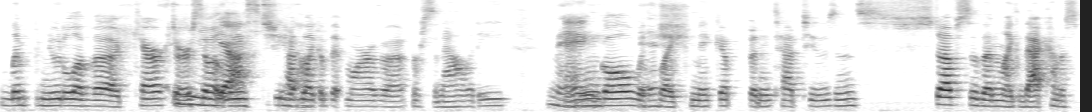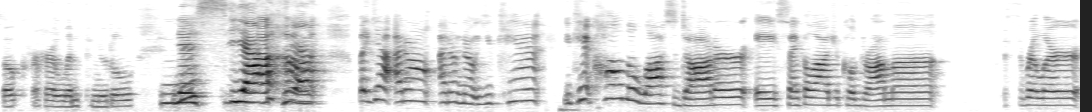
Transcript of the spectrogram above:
limp noodle of a character, so at Yeah, least she had yeah. like a bit more of a personality Maybe. angle with like makeup and tattoos and stuff. So then, like that kind of spoke for her limp noodle Ness. Yeah. um, yeah. But yeah i don't i don't know you can't you can't call the lost daughter a psychological drama thriller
